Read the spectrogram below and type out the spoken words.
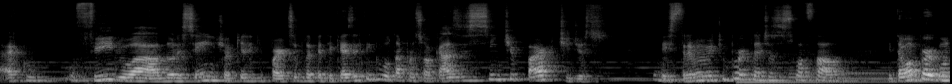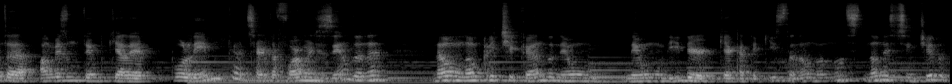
é que o filho, a adolescente, aquele que participa da catequese, ele tem que voltar para sua casa e se sentir parte disso. É extremamente importante essa sua fala. Então, a pergunta, ao mesmo tempo que ela é polêmica, de certa forma, dizendo, né, não, não criticando nenhum nenhum líder que é catequista, não, não, não nesse sentido,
